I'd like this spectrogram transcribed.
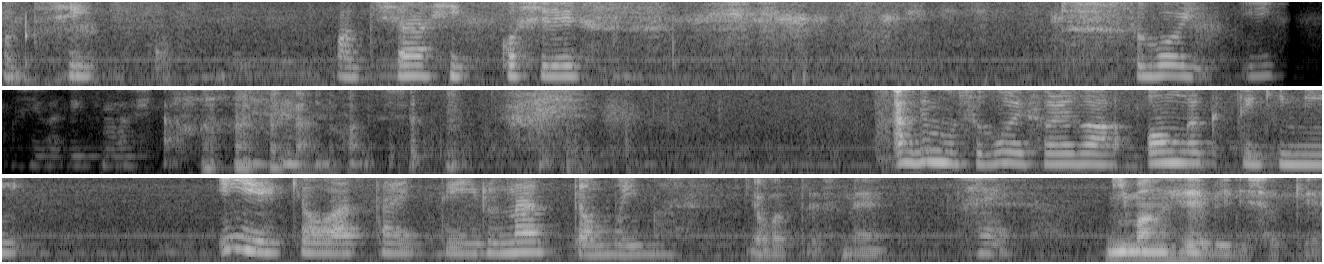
私、私は引っ越しです。すごいいい引っ越しができました。何の話？あ、でもすごいそれが音楽的にいい影響を与えているなって思います。よかったですね。はい。2万平米でしたっけ？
